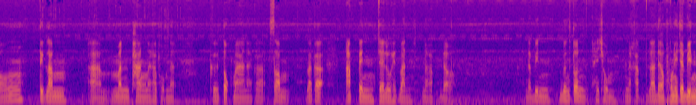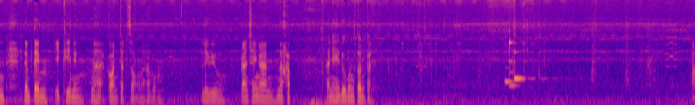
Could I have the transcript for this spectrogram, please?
องติดลำมันพังนะครับผมนะคือตกมานะก็ซ่อมแล้วก็อัพเป็นไจโรเฮดวันนะครับเดี๋ยวเดี๋ยวบินเบื้องต้นให้ชมนะครับ แล้วเดี๋ยวพรุ่งนี้จะบินเต็มๆอีกทีหนึ่งนะฮะก่อนจัดส่งนะครับผมรีวิวการใช้งานนะครับ อันนี้ให้ดูเบื้องต้นก่อน เอา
